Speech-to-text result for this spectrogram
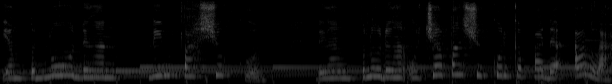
yang penuh dengan limpah syukur, dengan penuh dengan ucapan syukur kepada Allah.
